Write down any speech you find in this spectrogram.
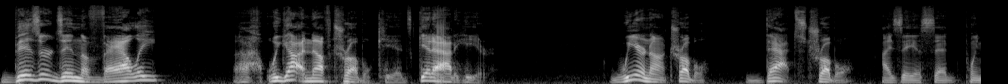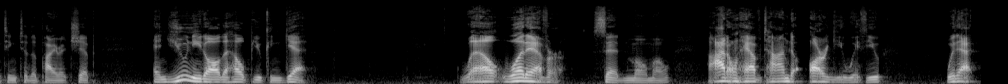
Bizzards in the valley? Uh, we got enough trouble, kids. Get out of here. We're not trouble. That's trouble, Isaiah said, pointing to the pirate ship. And you need all the help you can get. Well, whatever, said Momo. I don't have time to argue with you. With that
